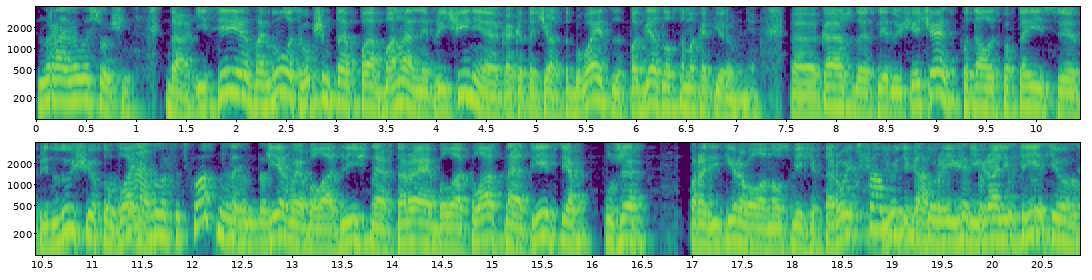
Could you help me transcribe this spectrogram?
нравилась очень. Да, и серия загнулась, в общем-то, по банальной причине, как это часто бывает, погрязла в самокопировании. Э, Каждая следующая часть пыталась повторить э, предыдущую в том Ну, плане... Вторая была, кстати, классная. даже. Первая была отличная, вторая была классная, а третья уже паразитировала на успехе второй. Ну, там, Люди, да, которые играли в третью,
